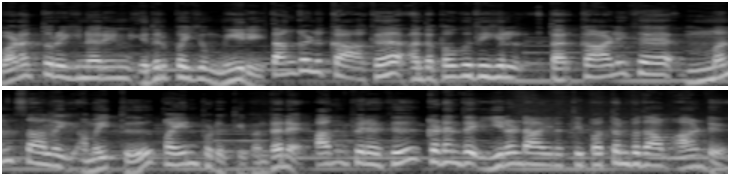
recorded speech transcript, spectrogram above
வனத்துறையினரின் எதிர்ப்பையும் மீறி தங்களுக்காக அந்த பகுதியில் தற்காலிக மண் சாலை அமைத்து பயன்படுத்தி வந்தனர். அதன் பிறகு கடந்த இரண்டாயிரத்தி பத்தொன்பதாம் ஆண்டு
